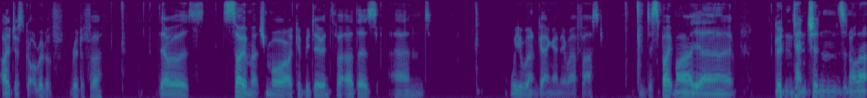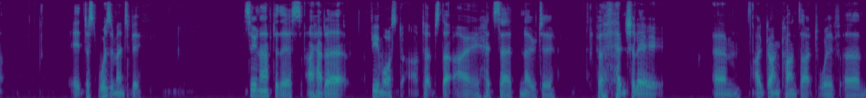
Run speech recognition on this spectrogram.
I just got rid of rid of her. There was so much more I could be doing for others, and we weren't getting anywhere fast. And despite my uh, good intentions and all that, it just wasn't meant to be. Soon after this, I had a few more startups that I had said no to, but eventually, um, I got in contact with um,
